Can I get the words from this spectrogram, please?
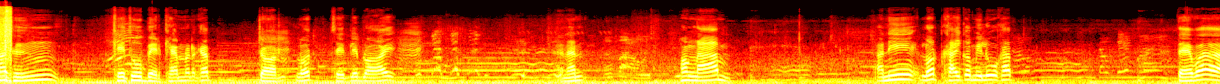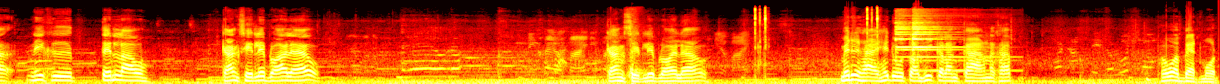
มาถึง K2 Base Camp แล้วนะครับ จอดรถเสร็จเรียบร้อย อันนั้นห้องน้ำอันนี้รถใครก็ไม่รู้ครับ แต่ว่านี่คือเต็นท์เรากางเสร็จเรียบร้อยแล้วกางเสร็จเรียบร้อยแล้ว ไม่ได้ถ่ายให้ดูตอนที่กำลังกลางนะครับ เพราะว่าแบตหมด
